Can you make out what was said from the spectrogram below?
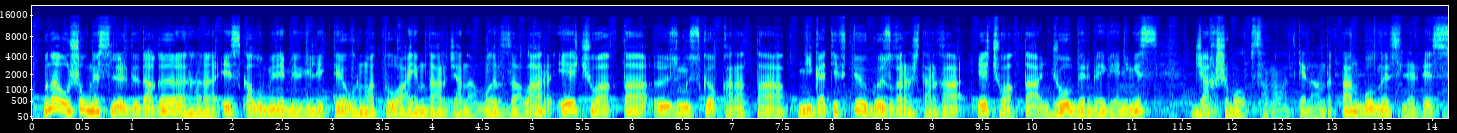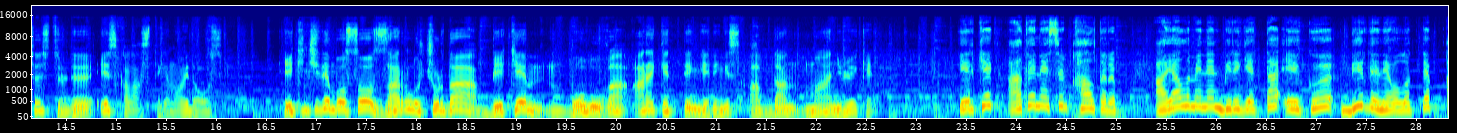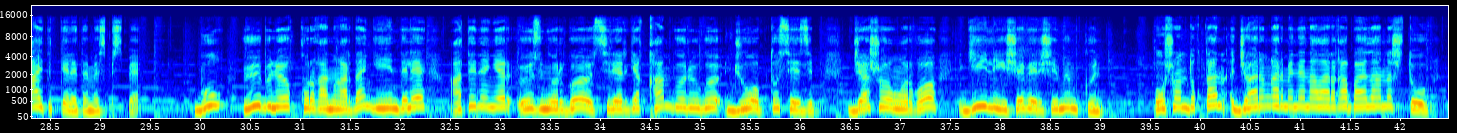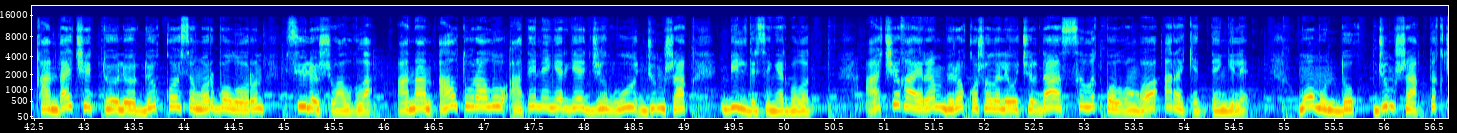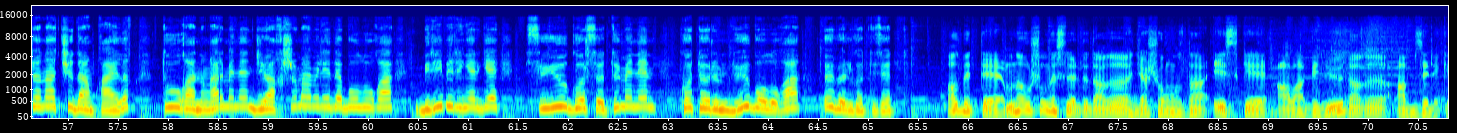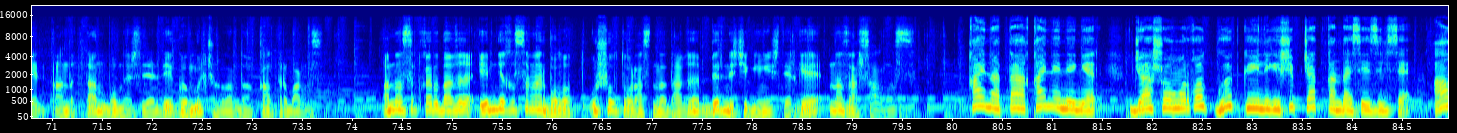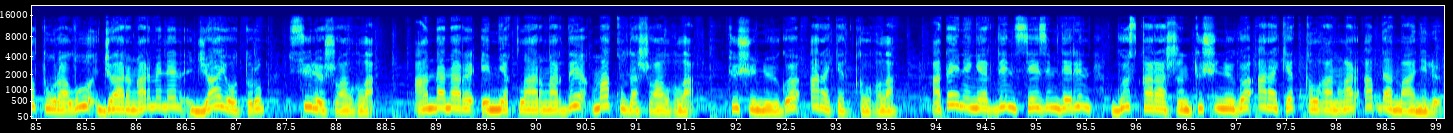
мына ушул нерселерди дагы э, эске алуу менен биргеликте урматтуу айымдар жана мырзалар эч убакта өзүңүзгө карата негативдүү көз караштарга эч убакта жол бербегениңиз жакшы болуп саналат экен. Андыктан бул нерселерди сөзсүз түрдө эске аласыз деген ойдобуз. Экинчиден болсо зарыл учурда бекем болууга аракеттенгениңиз абдан маанилүү экен. Эркек ата энесин калтырып аялы менен биригет да экөө бир дене болот деп айтып келет эмеспизби бул үй бүлө курганыңардан кийин деле ата энеңер өзүңөргө силерге кам көрүүгө жоопту сезип жашооңорго кийлигише бериши мүмкүн. Ошондуктан жарыңар менен аларга байланыштуу кандай чектөөлөрдү койсоңор болоорун сүйлөшүп алгыла. Анан ал тууралуу ата энеңерге жылуу жумшак билдирсеңер болот. Ачык айрым бирок ошол эле учурда сылык болгонго аракеттенгиле момундук жумшактык жана чыдамкайлык тууганыңар менен жакшы мамиледе болууга бири бириңерге сүйүү көрсөтүү менен көтөрүмдүү болууга өбөлгө түзөт. Албетте мына ушул нерселерди дагы жашооңузда эске ала билүү дагы абзел экен. Андыктан бул нерселерди көңүл чордондо калтырбаңыз. Андан сырткары дагы эмне кылсаңар болот ушул туурасында дагы бир нече кеңештерге назар салыңыз кайната кайненеңер жашооңорго көп кийлигишип жаткандай сезилсе ал тууралуу жарыңар менен жай отуруп сүйлөшүп алгыла. Андан ары эмне кылаарыңарды макулдашып алгыла түшүнүүгө аракет кылгыла. Ата энеңердин сезимдерин көз карашын түшүнүүгө аракет кылганыңар абдан маанилүү.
